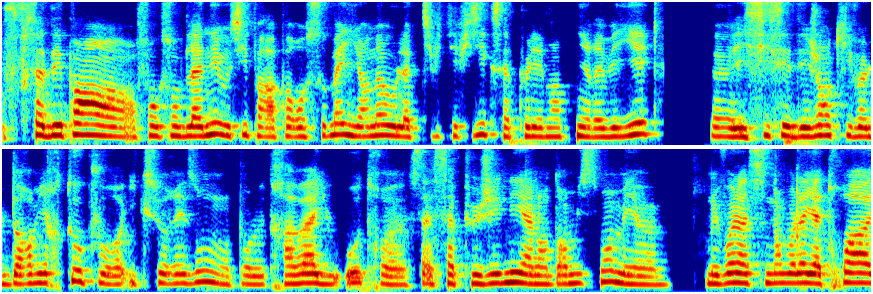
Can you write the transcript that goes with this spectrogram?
ça dépend en fonction de l'année aussi par rapport au sommeil. Il y en a où l'activité physique, ça peut les maintenir éveillés. et si c'est des gens qui veulent dormir tôt pour X raisons, pour le travail ou autre, ça, ça peut gêner à l'endormissement, mais mais voilà, sinon, voilà, il y a trois,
